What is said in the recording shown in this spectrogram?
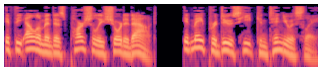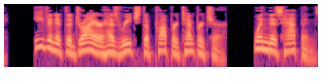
If the element is partially shorted out, it may produce heat continuously, even if the dryer has reached the proper temperature. When this happens,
